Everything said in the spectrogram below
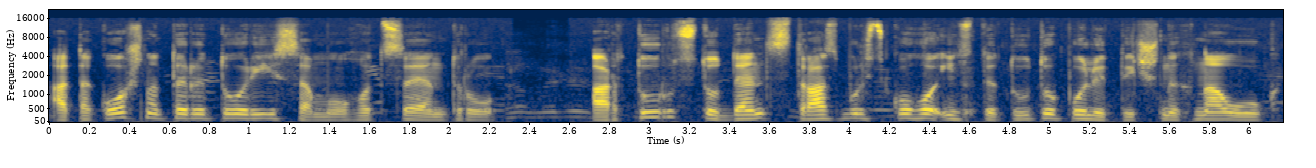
а також на території самого центру. Артур студент Страсбурзького інституту політичних наук,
